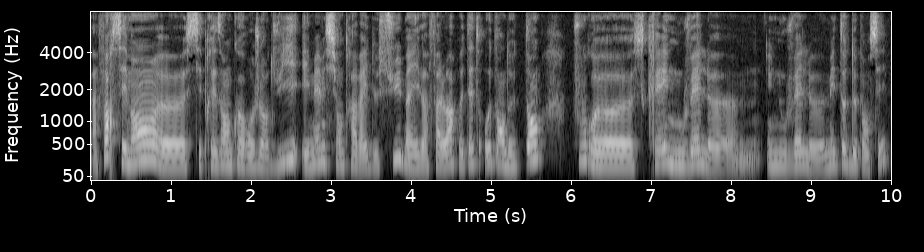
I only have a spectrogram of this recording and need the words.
bah forcément euh, c'est présent encore aujourd'hui et même si on travaille dessus, bah, il va falloir peut-être autant de temps pour euh, se créer une nouvelle, une nouvelle méthode de pensée.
